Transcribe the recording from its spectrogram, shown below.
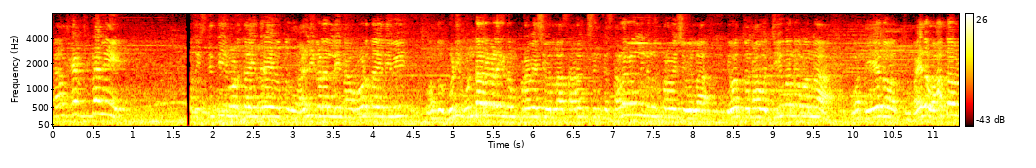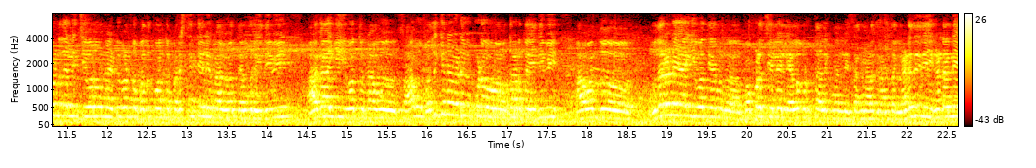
ಕಲ್ಕತ್ತಾದಲ್ಲಿ. ಸ್ಥಿತಿ ನೋಡ್ತಾ ಇದ್ರೆ ಇವತ್ತು ಹಳ್ಳಿಗಳಲ್ಲಿ ನಾವು ನೋಡ್ತಾ ಇದ್ದೀವಿ. ಒಂದು ಗುಡಿ ಗುಂಡಾರಗಳಿಗೆ ನಮ್ಗೆ ಪ್ರವೇಶವಿಲ್ಲ. ಸಾರ್ವಜನಿಕ ಸ್ಥಳಗಳಲ್ಲಿ ನಮಗೆ ಪ್ರವೇಶವಿಲ್ಲ. ಇವತ್ತು ನಾವು ಜೀವನವನ್ನ ಒಂದು ಏನು ಭಯದ ವಾತಾವರಣದಲ್ಲಿ ಜೀವನವನ್ನು ಇಟ್ಟುಕೊಂಡು ಬದುಕುವಂತ ಪರಿಸ್ಥಿತಿಯಲ್ಲಿ ನಾವು ಇವತ್ತೆಲ್ಲರೂ ಇದ್ದೀವಿ. ಹಾಗಾಗಿ ಇವತ್ತು ನಾವು ಸಾವು ಬದುಕಿನ ನಡುವೆ ಕೂಡ ಒದ್ದಾಡ್ತಾ ಇದ್ದೀವಿ. ಆ ಒಂದು ಉದಾಹರಣೆಯಾಗಿ ಇವತ್ತೇನು ಕೊಪ್ಪಳ ಜಿಲ್ಲೆಯಲ್ಲಿ ಯಲಬುರ್ಗ ತಾಲೂಕಿನಲ್ಲಿ ಸಂಗನಾಳ ಗ್ರಾಮದಲ್ಲಿ ನಡೆದಿದೆ. ಈ ಘಟನೆ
